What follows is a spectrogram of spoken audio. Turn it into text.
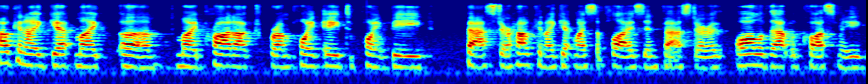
How can I get my uh, my product from point A to point B faster? How can I get my supplies in faster? All of that would cost me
